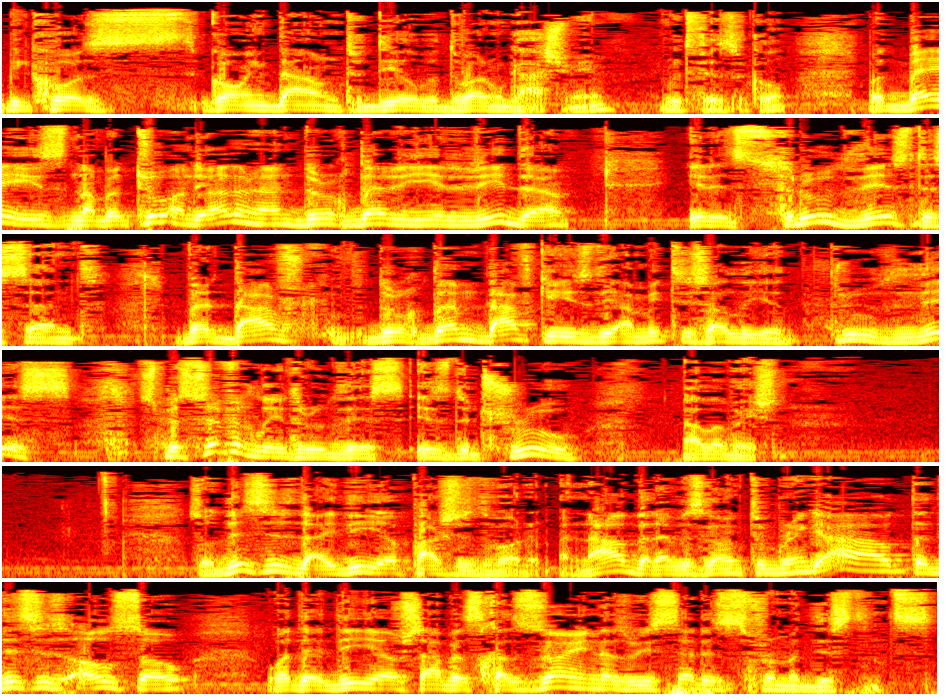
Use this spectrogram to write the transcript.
because going down to deal with Dvarim Gashmi, with physical. But Beis, number two, on the other hand, durch der Yerida, it is through this descent, durch dem Davki is the Amitis Aliyah. Through this, specifically through this, is the true elevation. So this is the idea of Parshas Dvorim. And now that I was going to bring out that this is also what the idea of Shabbos Chazoin, as we said, is from a distance.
